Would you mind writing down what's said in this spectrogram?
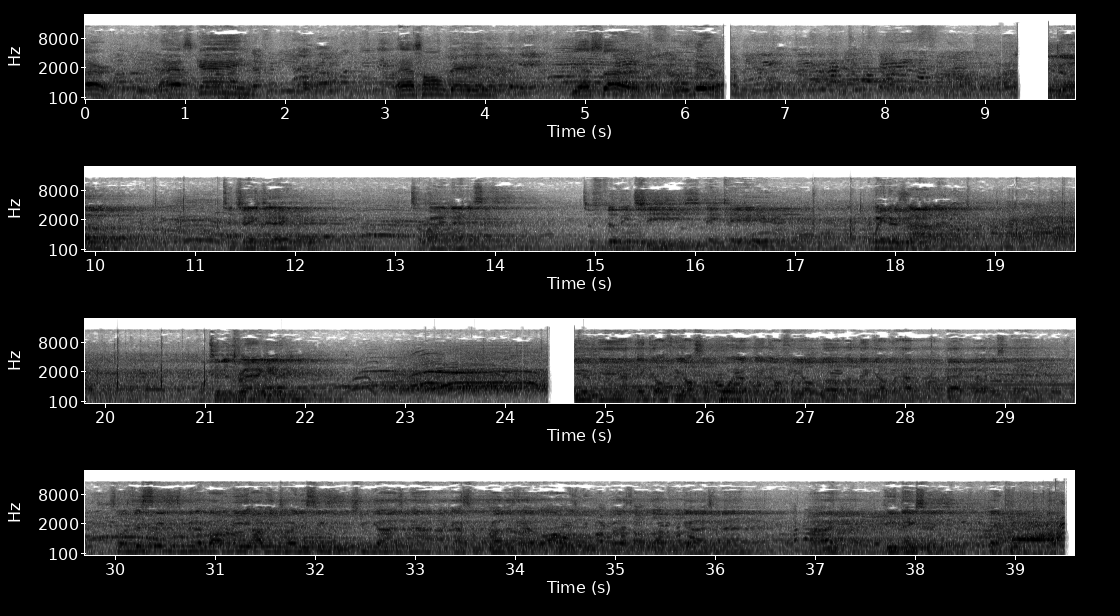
Sir. Last game. Last home game. Yes, sir. We're here. Doug, to JJ, to Ryan Anderson, to Philly Cheese, aka Waiters Island, to the Dragon. Here, man, I thank y'all for y'all support. I thank y'all for y'all love. I thank y'all for having my back, brothers, man. So this season's been about me. I've enjoyed this season with you guys, man. I got some brothers that will always be my brothers. I love you guys, man. All right, D Nation, thank you.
